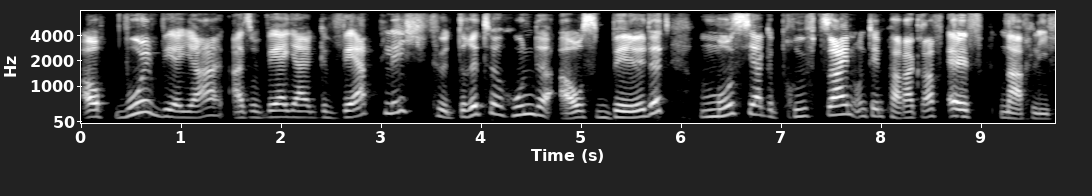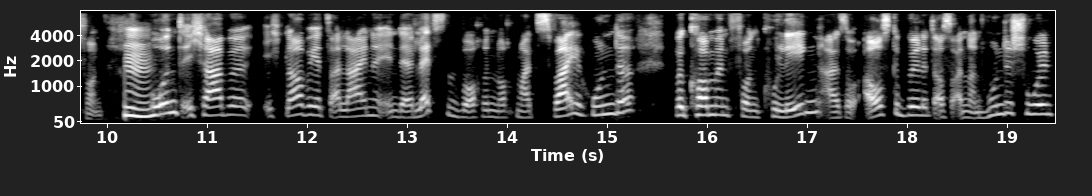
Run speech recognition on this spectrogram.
obwohl wir ja, also wer ja gewerblich für dritte Hunde ausbildet, muss ja geprüft sein und den Paragraph 11 nachliefern. Mhm. Und ich habe, ich glaube jetzt alleine in der letzten Woche noch mal zwei Hunde bekommen von Kollegen, also ausgebildet aus anderen Hundeschulen,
